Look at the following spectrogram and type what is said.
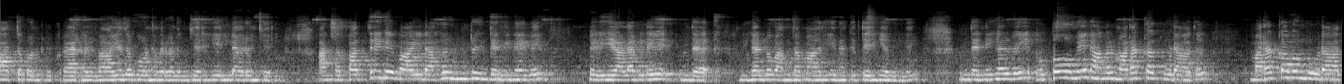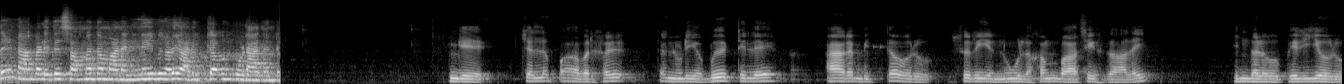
பார்த்து கொண்டிருக்கிறார்கள். வயது போனவர்களும் சரி எல்லாரும் சரி. அந்த பத்திரிகை வாயிலாக இன்று இந்த நினைவை பெரிய அளவிலே இந்த நிகழ்வு வந்த மாதிரி எனக்கு தெரியவில்லை. இந்த நிகழ்வை எப்பவுமே நாங்கள் மறக்கக்கூடாது. மறக்கவும் கூடாது. நாங்கள் இது சம்பந்தமான நினைவுகளை அழிக்கவும் கூடாது என்று. இங்கே செல்லப்பா அவர்கள் தன்னுடைய வீட்டிலே ஆரம்பித்த ஒரு சிறிய நூலகம் வாசிகசாலை. இந்தளவு பெரிய ஒரு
